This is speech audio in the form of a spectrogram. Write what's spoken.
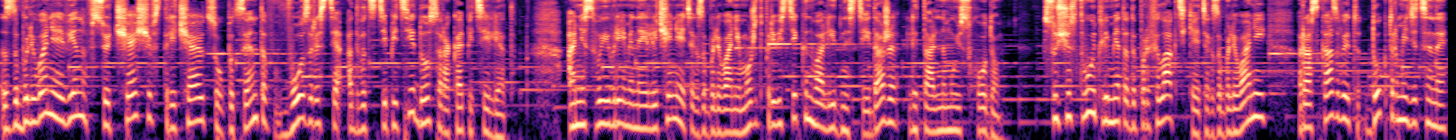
Заболевания вен все чаще встречаются у пациентов в возрасте от 25 до 45 лет – а несвоевременное лечение этих заболеваний может привести к инвалидности и даже летальному исходу. Существуют ли методы профилактики этих заболеваний, рассказывает доктор медицины,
